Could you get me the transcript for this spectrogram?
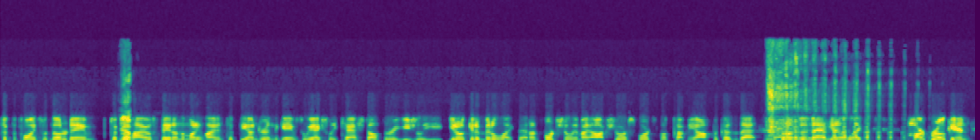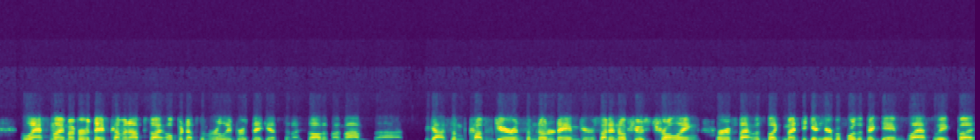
took the points with Notre Dame, took yep. Ohio State on the money line, and took the under in the game. So we actually cashed all three. Usually you don't get a middle like that. Unfortunately, my offshore sports book cut me off because of that. But other than that, you know, like heartbroken. Last night, my birthday's coming up, so I opened up some early birthday gifts, and I saw that my mom uh, got some Cubs gear and some Notre Dame gear. So I didn't know if she was trolling or if that was like meant to get here before the big games last week. But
